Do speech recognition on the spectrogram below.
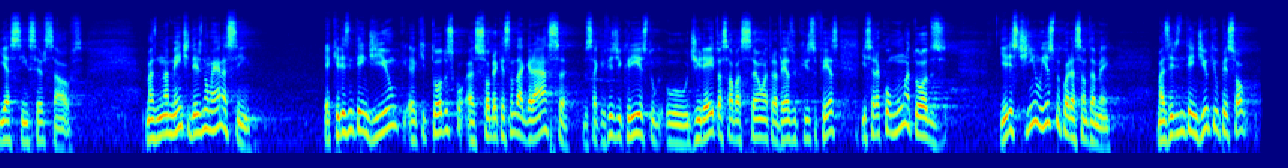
e assim ser salvos. Mas na mente deles não era assim. É que eles entendiam é, que todos, é, sobre a questão da graça, do sacrifício de Cristo, o direito à salvação através do que Cristo fez, isso era comum a todos. E eles tinham isso no coração também. Mas eles entendiam que o pessoal,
